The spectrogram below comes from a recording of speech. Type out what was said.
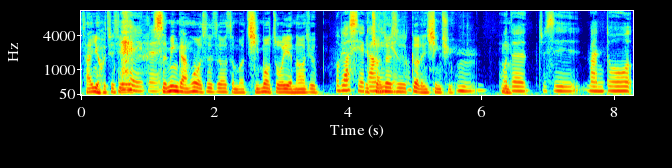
才有这些使命感，或者是说什么期末作业，然后就我比较斜杠纯粹是个人兴趣。嗯，我的就是蛮多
